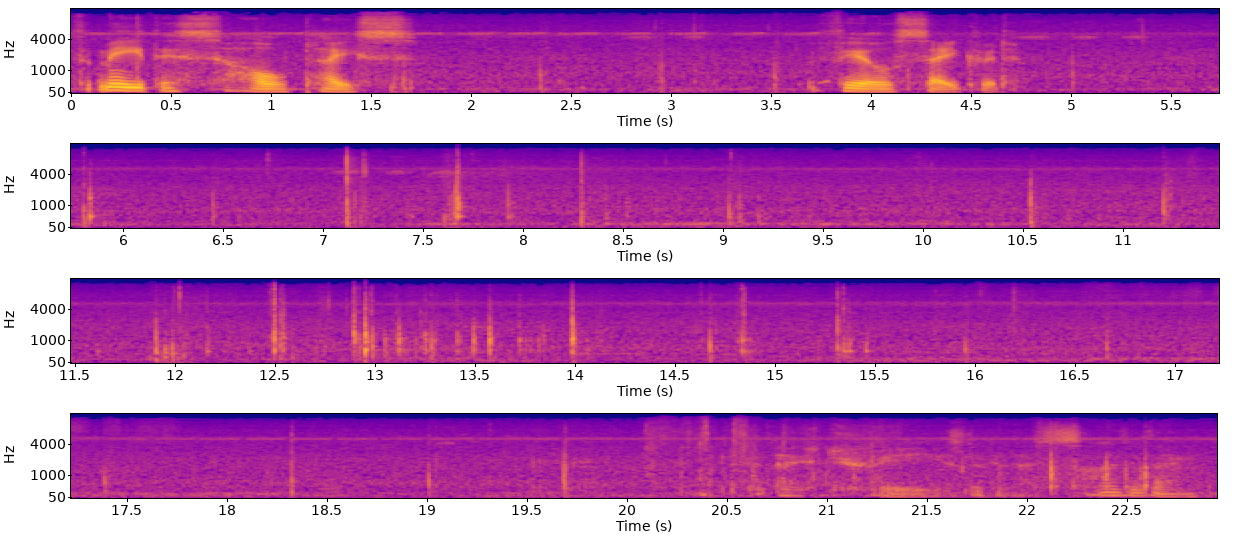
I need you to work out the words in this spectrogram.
For me, this whole place feels sacred. Those trees. Look at the size of them.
